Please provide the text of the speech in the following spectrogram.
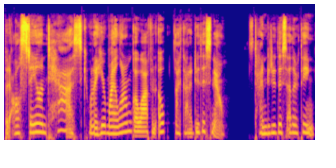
but I'll stay on task when I hear my alarm go off and, oh, I got to do this now. It's time to do this other thing.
